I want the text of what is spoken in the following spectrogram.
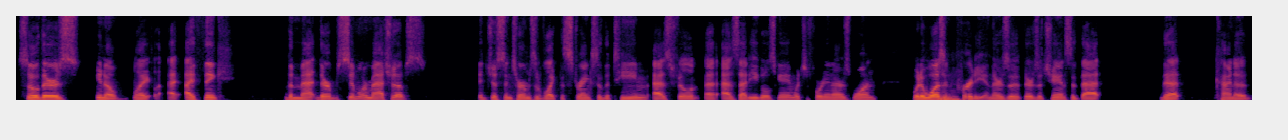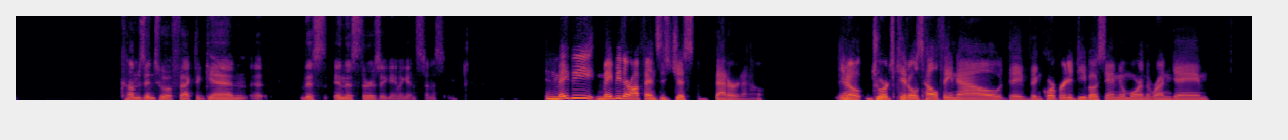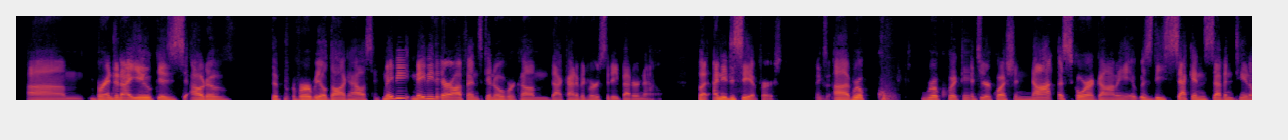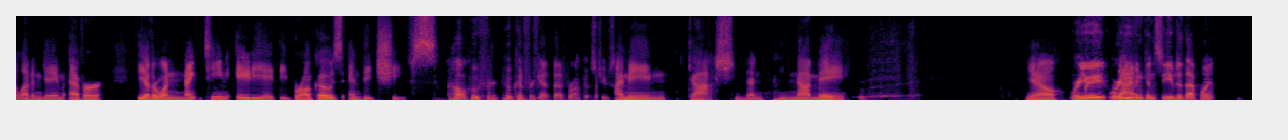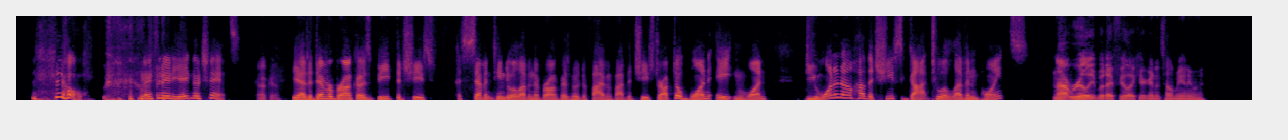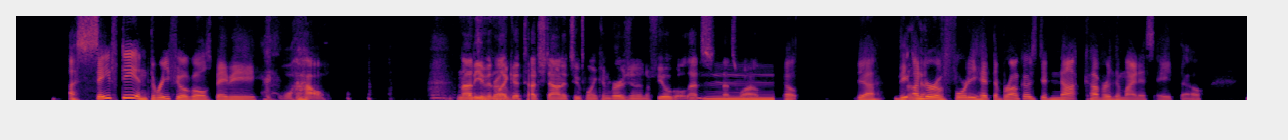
So there's, you know, like I, I think the mat there are similar matchups it just in terms of like the strengths of the team as Phil as that Eagles game, which the 49ers won, but it wasn't Mhm. pretty. And there's a there's a chance that that that kind of comes into effect again uh, this in this Thursday game against Tennessee. And maybe maybe their offense is just better now. You Yeah. know, George Kittle's healthy now. They've incorporated Deebo Samuel more in the run game. Um, Brandon Aiyuk is out of the proverbial doghouse. Maybe maybe their offense can overcome that kind of adversity better now. But I need to see it first. Exactly. Uh, real quick, real quick to answer your question, not a scorigami. It was the second 17-11 game ever. The other one, 1988, the Broncos and the Chiefs. oh, who for, who could forget that Broncos Chiefs? I mean, gosh, then not me. You know, Were you were you even conceived at that point? no, 1988, no chance. Okay. Yeah, the Denver Broncos beat the Chiefs 17 to 11. The Broncos moved to 5 and 5. The Chiefs dropped to 1 8 and 1. Do you want to know how the Chiefs got to 11 points? Not really, but I feel like you're going to tell me anyway. A safety and three field goals, baby. Wow. Not That's even like a touchdown, a two point conversion, and a field goal. That's that's wild. Mm, Nope. Yeah. The Okay. under of 40 hit. The Broncos did not cover the minus eight, though.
